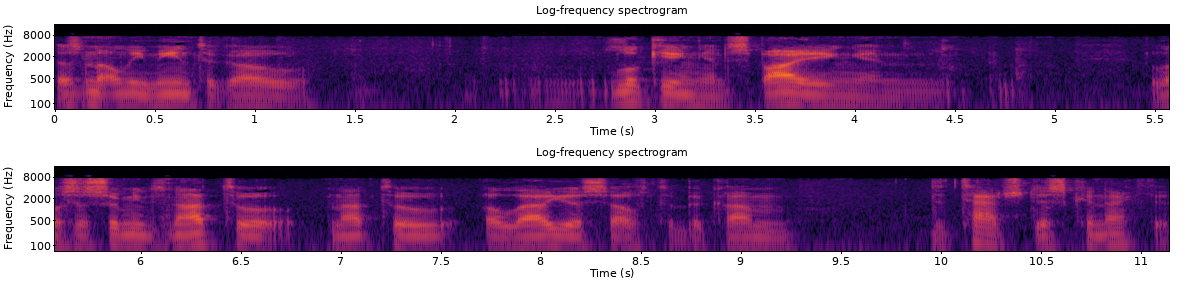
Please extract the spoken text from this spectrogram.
doesn't only mean to go looking and spying and Velosa Sur means not to, not to allow yourself to become detached, disconnected.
